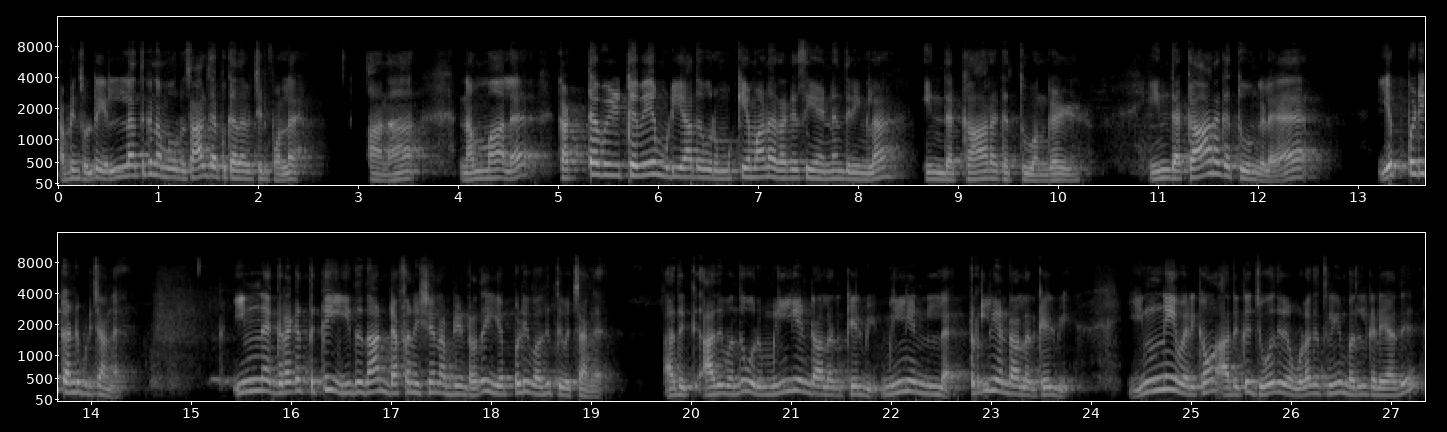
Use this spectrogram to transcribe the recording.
அப்படின்னு சொல்லிட்டு எல்லாத்துக்கும் நம்ம ஒரு சால்ஜாப்பு கதை வச்சுருப்போம்ல. ஆனால் நம்மால் கட்டவிழ்க்கவே முடியாத ஒரு முக்கியமான ரகசியம் என்னன்னு தெரியுங்களா? இந்த காரகத்துவங்கள். இந்த காரகத்துவங்களை எப்படி கண்டுபிடிச்சாங்க? இன்ன கிரகத்துக்கு இதுதான் டெஃபனிஷன் அப்படின்றத எப்படி வகுத்து வச்சாங்க? அதுக்கு அது வந்து ஒரு மில்லியன் டாலர் கேள்வி. மில்லியன் இல்லை ட்ரில்லியன் டாலர் கேள்வி. இன்னி வரைக்கும் அதுக்கு ஜோதிட உலகத்துலேயும் பதில் கிடையாது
